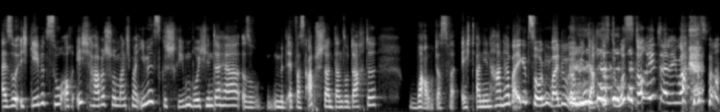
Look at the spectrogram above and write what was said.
also ich gebe zu, auch ich habe schon manchmal E-Mails geschrieben, wo ich hinterher, also mit etwas Abstand dann so dachte, wow, das war echt an den Haaren herbeigezogen, weil du irgendwie dachtest, du musst Storytelling machen.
